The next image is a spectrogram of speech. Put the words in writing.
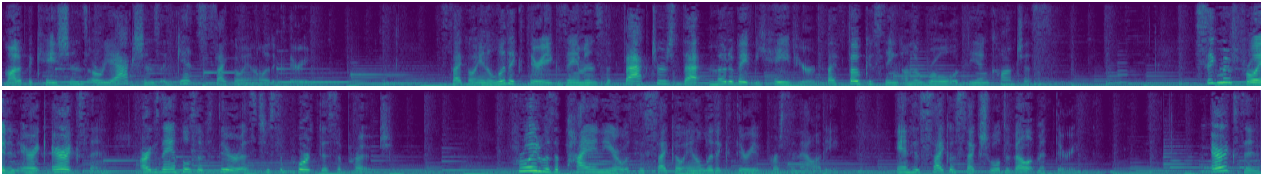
modifications, or reactions against psychoanalytic theory. Psychoanalytic theory examines the factors that motivate behavior by focusing on the role of the unconscious. Sigmund Freud and Erik Erikson are examples of theorists who support this approach. Freud was a pioneer with his psychoanalytic theory of personality and his psychosexual development theory. Erikson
